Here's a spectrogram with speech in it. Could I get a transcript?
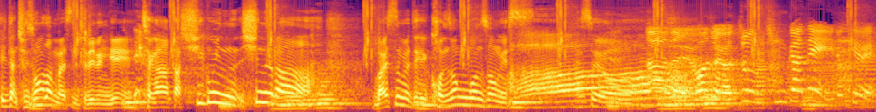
일단 죄송하다는 말씀 드리는 게 제가 아까 쉬고 있는 쉬느라 말씀을 되게 건성건성했어요. 아, 네, 맞아요. 좀 중간에 이렇게,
